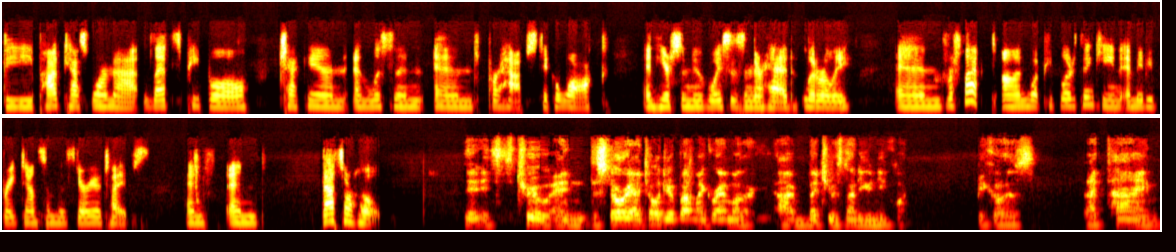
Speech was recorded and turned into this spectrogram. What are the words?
the podcast format lets people check in and listen and perhaps take a walk and hear some new voices in their head, literally, and reflect on what people are thinking and maybe break down some of the stereotypes. And and that's our hope. It's true. And the story I told you about my grandmother, I bet you it's not a unique one because that time,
